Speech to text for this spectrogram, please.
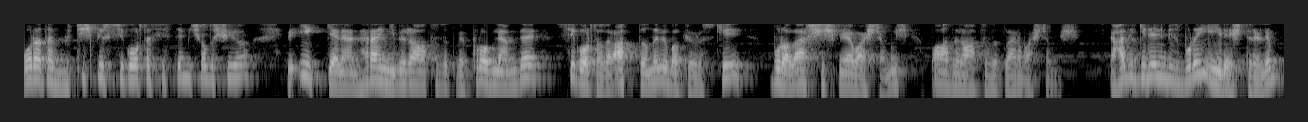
orada müthiş bir sigorta sistemi çalışıyor ve ilk gelen herhangi bir rahatsızlık ve problemde sigortalar attığında bir bakıyoruz ki buralar şişmeye başlamış, bazı rahatsızlıklar başlamış. E hadi gidelim biz burayı iyileştirelim.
